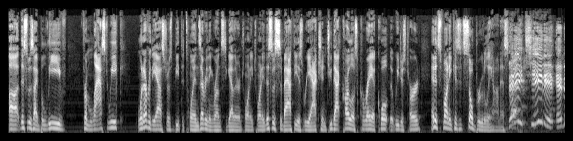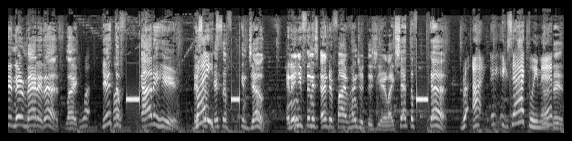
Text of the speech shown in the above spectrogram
Uh, this was, I believe, from last week. Whenever the Astros beat the Twins, everything runs together in 2020. This was Sabathia's reaction to that Carlos Correa quote that we just heard. And it's funny because it's so brutally honest. They cheated, and then they're mad at us. Like, What? get the Oh. f- out of here. It's Right. A, it's a fucking joke. And then you finish under 500 this year. Like, shut the f- up. R- I- exactly, man. The,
